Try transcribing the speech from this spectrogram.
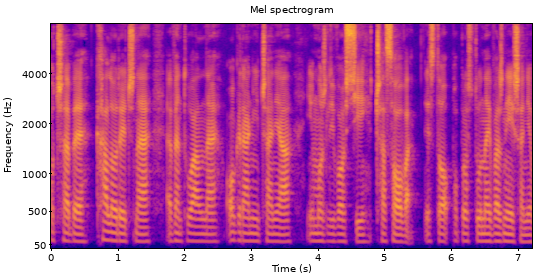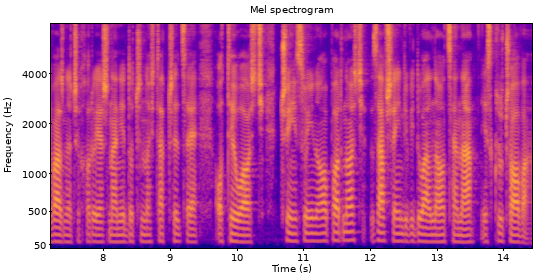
potrzeby kaloryczne, ewentualne ograniczenia i możliwości czasowe. Jest to po prostu najważniejsze, nieważne czy chorujesz na niedoczynność tarczycy, otyłość czy insulinooporność, zawsze indywidualna ocena jest kluczowa.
